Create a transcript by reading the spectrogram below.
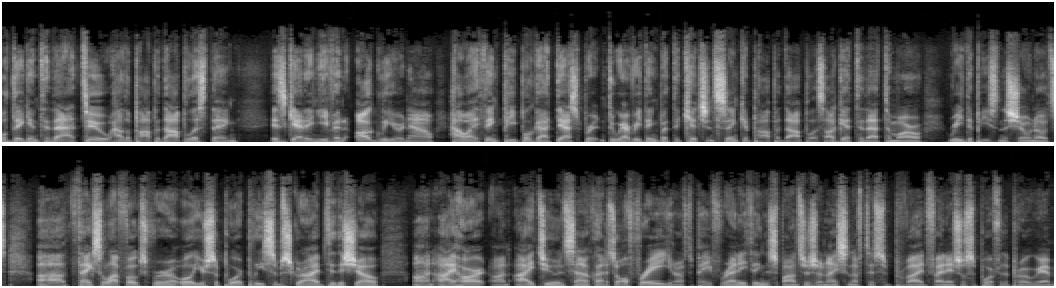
We'll dig into that too, how the Papadopoulos thing is getting even uglier now, how I think people got desperate and threw everything but the kitchen sink at Papadopoulos. I'll get to that tomorrow. Read the piece in the show notes. Uh, thanks a lot, folks, for all your support. Please subscribe to the show on iHeart, on iTunes, SoundCloud. It's all free. You don't have to pay for anything. The sponsors are nice enough to provide financial support for the program,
